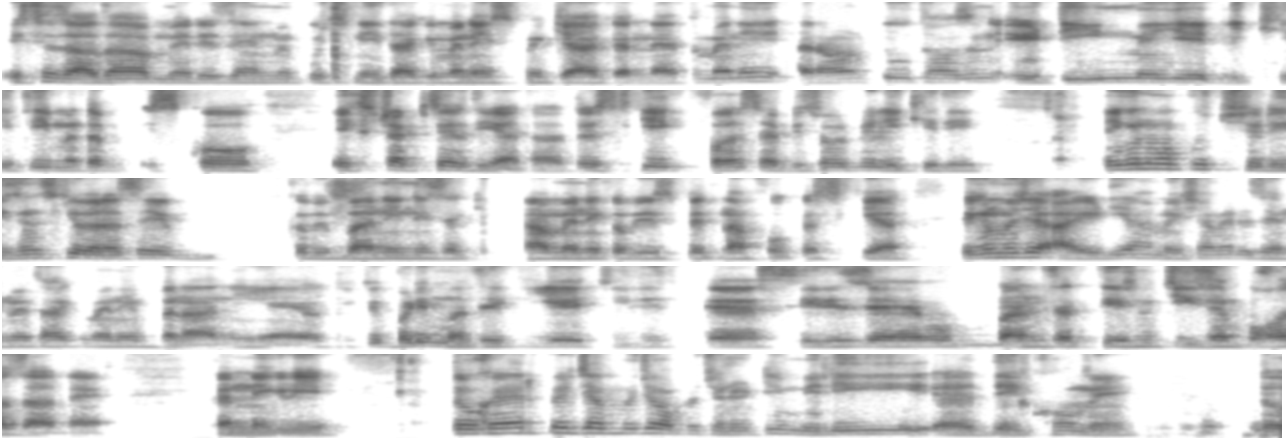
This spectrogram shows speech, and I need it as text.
اس سے زیادہ میرے ذہن میں کچھ نہیں تھا کہ میں نے اس میں کیا کرنا ہے۔ تو میں نے اراؤنڈ ٹو تھاؤزینڈ ایٹین میں یہ لکھی تھی مطلب اس کو ایک اسٹرکچر دیا تھا۔ تو اس کی ایک فرسٹ ایپیسوڈ بھی لکھی تھی۔ لیکن وہ کچھ ریزنس کی وجہ سے کبھی بن ہی نہیں سکی۔ نہ میں نے کبھی اس پہ اتنا فوکس کیا۔ لیکن مجھے آئیڈیا ہمیشہ میرے ذہن میں تھا کہ میں نے بنانی ہے۔ کیونکہ بڑی مزے کی یہ سیریز جو ہے وہ بن سکتی ہے۔ اس میں چیزیں بہت زیادہ ہیں کرنے کے لیے۔ تو خیر پھر جب مجھے اپرچونیٹی ملی دیکھوں میں، تو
